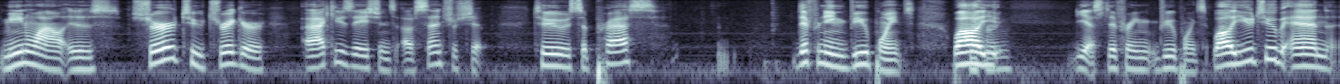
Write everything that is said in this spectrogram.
meanwhile, is sure to trigger accusations of censorship to suppress differing viewpoints. While you, Differing. Yes, differing viewpoints. While YouTube and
